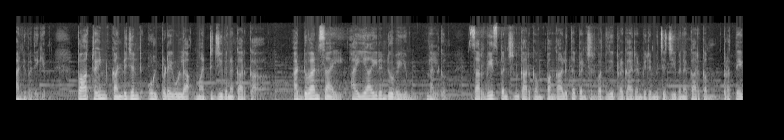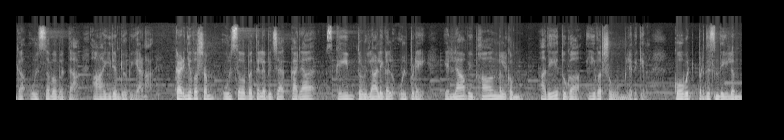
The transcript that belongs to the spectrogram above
അനുവദിക്കും. പാർട്ട് ടൈം കണ്ടിജന്റ് ഉൾപ്പെടെയുള്ള മറ്റ് ജീവനക്കാർക്ക് അഡ്വാൻസായി അയ്യായിരം രൂപയും നൽകും. സർവീസ് പെൻഷൻകാർക്കും പങ്കാളിത്ത പെൻഷൻ പദ്ധതി പ്രകാരം വിരമിച്ച ജീവനക്കാർക്കും പ്രത്യേക ഉത്സവബത്ത ആയിരം രൂപയാണ്. കഴിഞ്ഞ വർഷം ഉത്സവബത്ത ലഭിച്ച കര സ്കീം തൊഴിലാളികൾ ഉൾപ്പെടെ എല്ലാ വിഭാഗങ്ങൾക്കും അതേ തുക ഈ വർഷവും ലഭിക്കും. കോവിഡ് പ്രതിസന്ധിയിലും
